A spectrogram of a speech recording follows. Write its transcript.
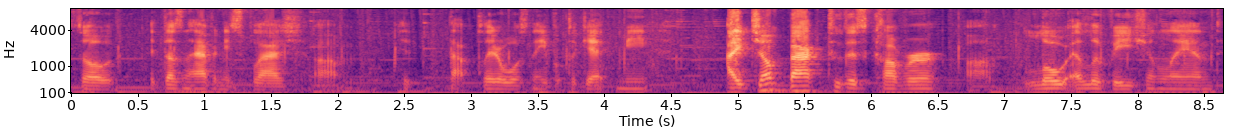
So it doesn't have any splash. Um, it, that player wasn't able to get me. I jump back to this cover, um, low elevation land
